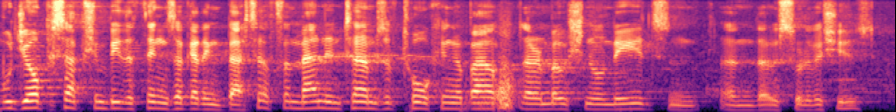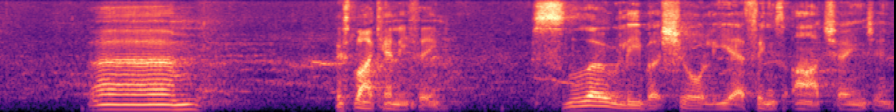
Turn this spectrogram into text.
would your perception be that things are getting better for men in terms of talking about their emotional needs and, and those sort of issues? Um, it's like anything. Slowly but surely, yeah, things are changing.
